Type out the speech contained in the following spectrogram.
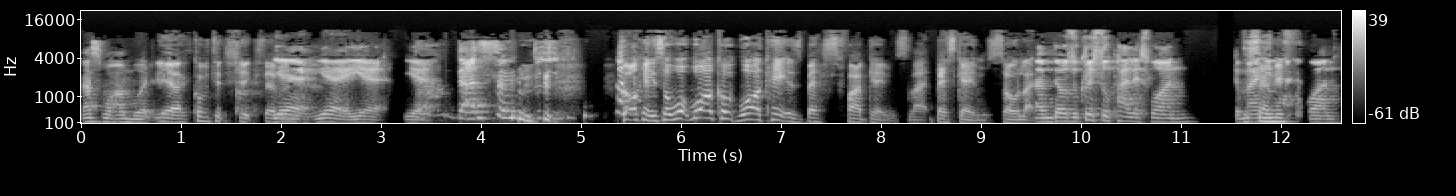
That's what I'm wording. Yeah, Kovacic six, seven. Yeah, yeah, yeah, yeah. That's so deep. So okay, so what what are Co- what are Keita's best five games? Like best games. So like Um, there was a Crystal Palace one, the, The Man semi- United one.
